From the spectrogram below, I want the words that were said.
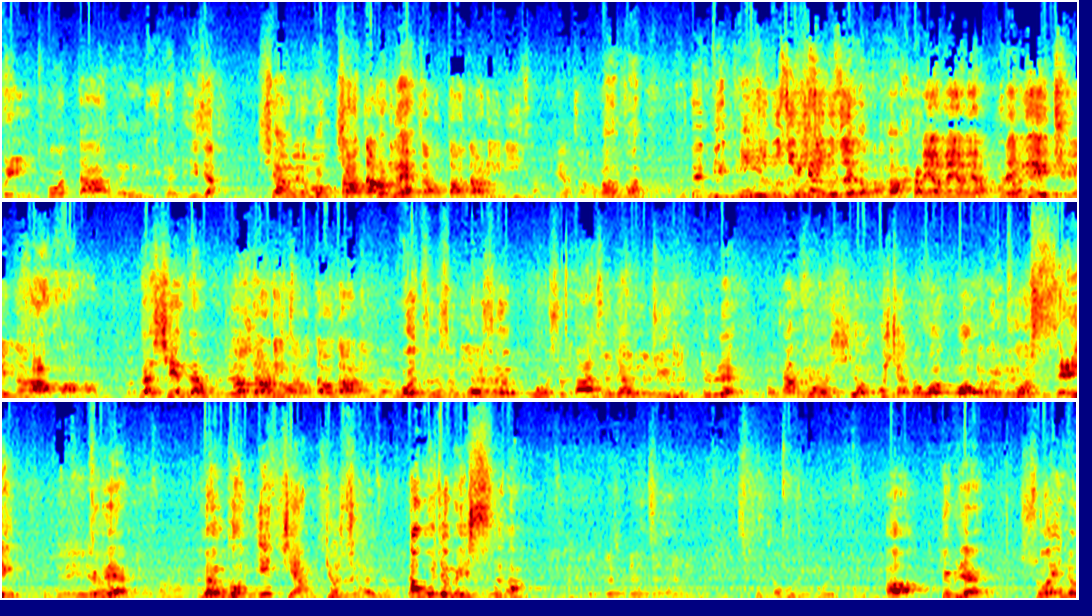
委托大人里的里长向你们讲，对不对？找大道理里长，不要找我。啊不，对你你不是不是你这个了哈。没有没有没有，不能越权啊！好好好，那现在我就想大道理找大道理的。我只是我是我是八十家的居民，对不对？那我希望不晓得我我委托谁，对不对？能够一讲就成，那我就没事了。啊，对不对？所以呢，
